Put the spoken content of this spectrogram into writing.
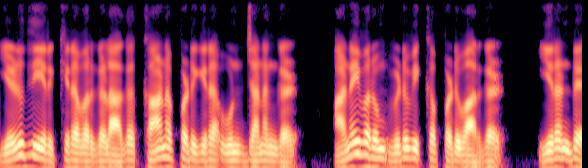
எழுதியிருக்கிறவர்களாக காணப்படுகிற உன் ஜனங்கள் அனைவரும் விடுவிக்கப்படுவார்கள். இரண்டு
